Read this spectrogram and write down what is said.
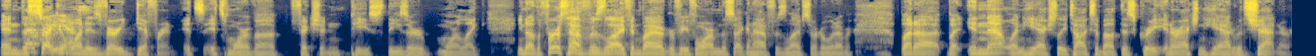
and the That's right, second yes. one is very different. It's it's more of a fiction piece. These are more like you know the first half of his life in biography form, the second half of his life sort of whatever. But uh, but in that one, he actually talks about this great interaction he had with Shatner,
